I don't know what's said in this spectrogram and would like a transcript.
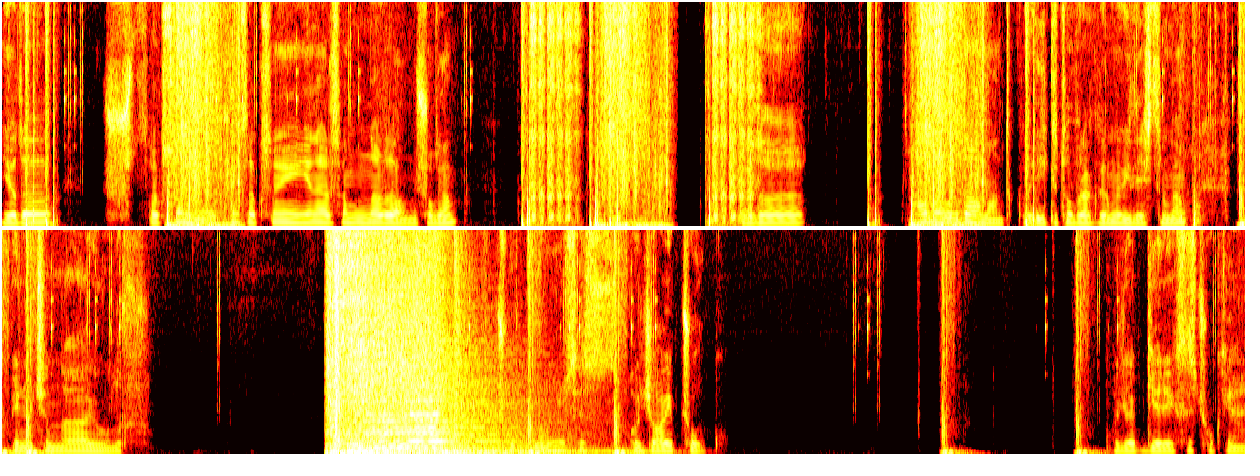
ya da şu Saksonya'ya yakın. Saksonya'yı yenersem bunları da almış oluyorum. Ya da Hanover daha mantıklı. İki topraklarımı birleştirmem benim için daha iyi olur. Çok oyunun ses acayip çok. Acayip gereksiz çok yani.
